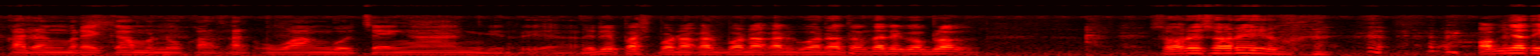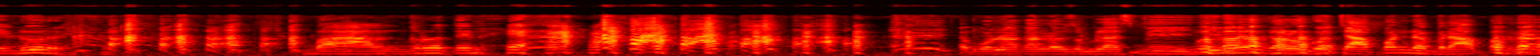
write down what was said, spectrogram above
kadang mereka menukarkan uang gocengan gitu ya. Jadi pas ponakan-ponakan gua datang tadi gua bilang sorry sorry omnya tidur. Bangkrut ini. Ya ponakan lo 11 biji men kalau gocapan udah berapa men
